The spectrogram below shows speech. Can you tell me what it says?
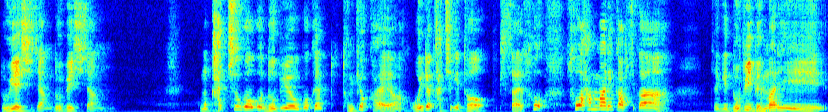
노예 시장 노비 시장 뭐 가축 오고 노비 오고 그냥 동격화예요. 오히려 가축이 더 비싸요. 소 소 한 마리 값이가 저기 노비 몇 마리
